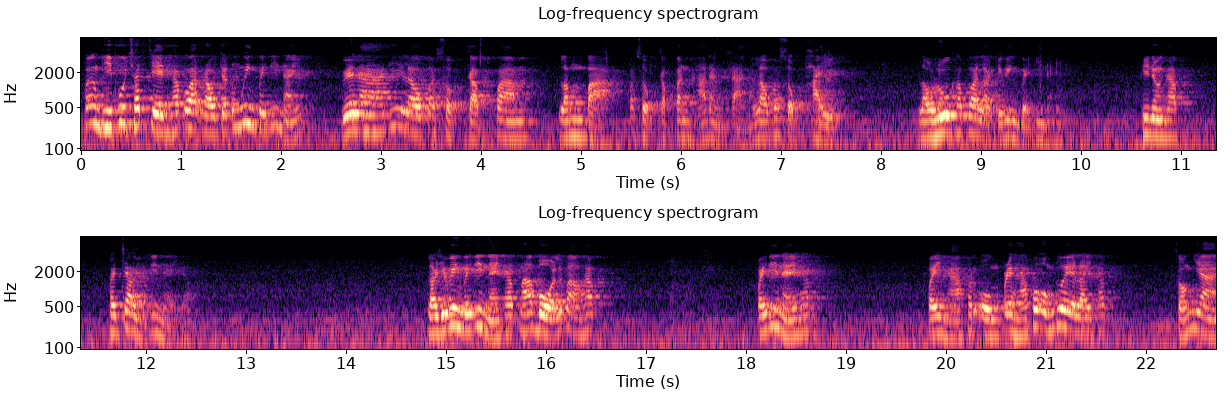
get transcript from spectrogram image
พระคัมภีร์พูดชัดเจนครับว่าเราจะต้องวิ่งไปที่ไหน เวลาที่เราประสบกับความลำบากประสบกับปัญหาต่างๆ เราประสบภัย เรารู้ครับว่าเราจะวิ่งไปที่ไหน พี่น้องครับ พระเจ้าอยู่ที่ไหนครับ เราจะวิ่งไปที่ไหนครับ มาโบสถ์หรือเปล่าครับ ไปที่ไหนครับ ไปหาพระองค์ ไปหาพระองค์ด้วยอะไรครับ สองอย่าง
